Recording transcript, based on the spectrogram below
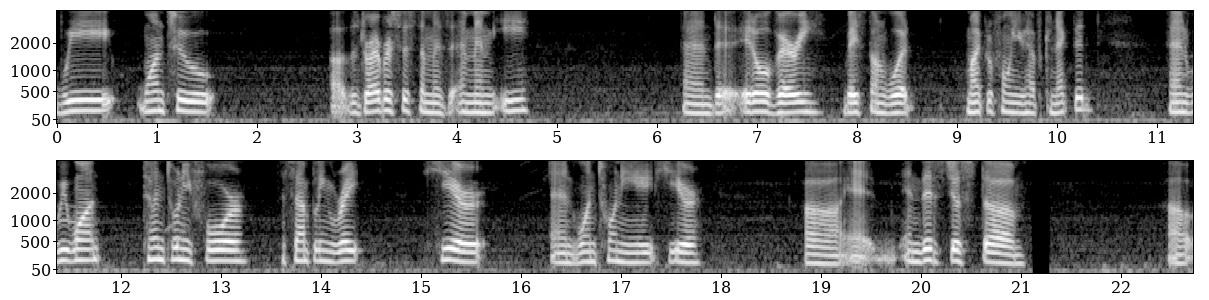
we want to, uh, the driver system is MME and uh, it'll vary based on what microphone you have connected. And we want 1024 sampling rate here and 128 here uh, and, and this just um, uh,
